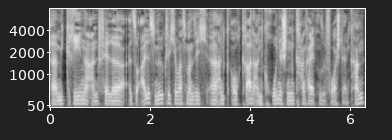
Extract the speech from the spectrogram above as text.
äh, Migräneanfälle, also alles Mögliche, was man sich äh, an, auch gerade an chronischen Krankheiten so vorstellen kann.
